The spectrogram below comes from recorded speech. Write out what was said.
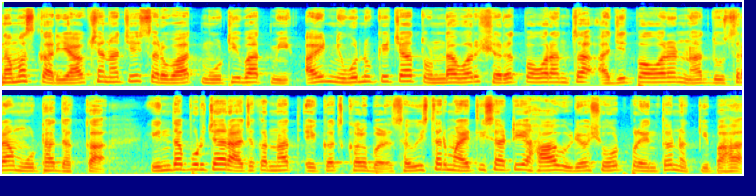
नमस्कार या क्षणाची सर्वात मोठी बातमी. ऐन निवडणुकीच्या तोंडावर शरद पवारांचा अजित पवारांना दुसरा मोठा धक्का. इंदापूरच्या राजकारणात एकच खळबळ. सविस्तर माहितीसाठी हा व्हिडिओ शेवटपर्यंत नक्की पहा.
